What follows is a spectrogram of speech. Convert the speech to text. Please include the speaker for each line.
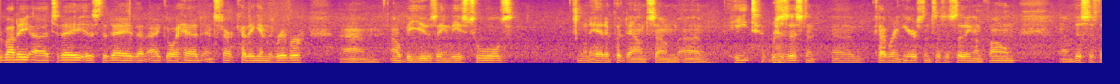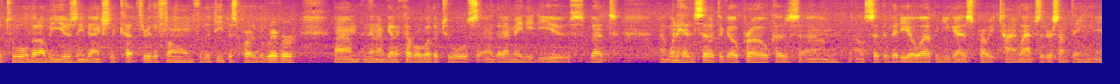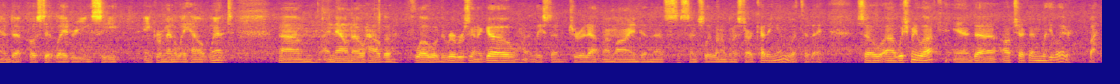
Speaker 1: everybody. Uh, today is the day that I go ahead and start cutting in the river. Um, I'll be using these tools. I went ahead and put down some um, heat resistant um, covering here since this is sitting on foam. Um, this is the tool that I'll be using to actually cut through the foam for the deepest part of the river. Um, and then I've got a couple of other tools uh, that I may need to use. But I went ahead and set up the GoPro because um, I'll set the video up and you guys probably time lapse it or something and uh, post it later. You can see incrementally how it went. Um, I now know how the flow of the river is going to go. At least I drew it out in my mind, and that's essentially what I'm going to start cutting in with today. So uh, wish me luck, and uh, I'll check in with you later. Bye.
